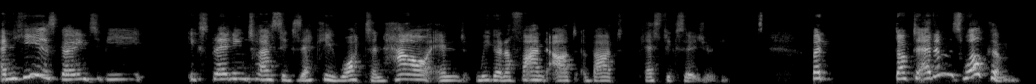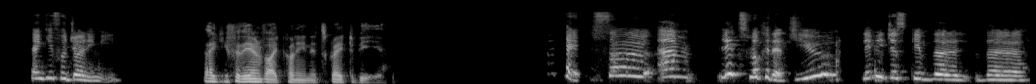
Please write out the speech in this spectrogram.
and he is going to be explaining to us exactly what and how, and we're going to find out about plastic surgery. But Dr. Adams, welcome. Thank you for joining me. Thank you for the invite, Colleen. It's great to be here. Okay, so um, let's look at it. You let me just give the the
